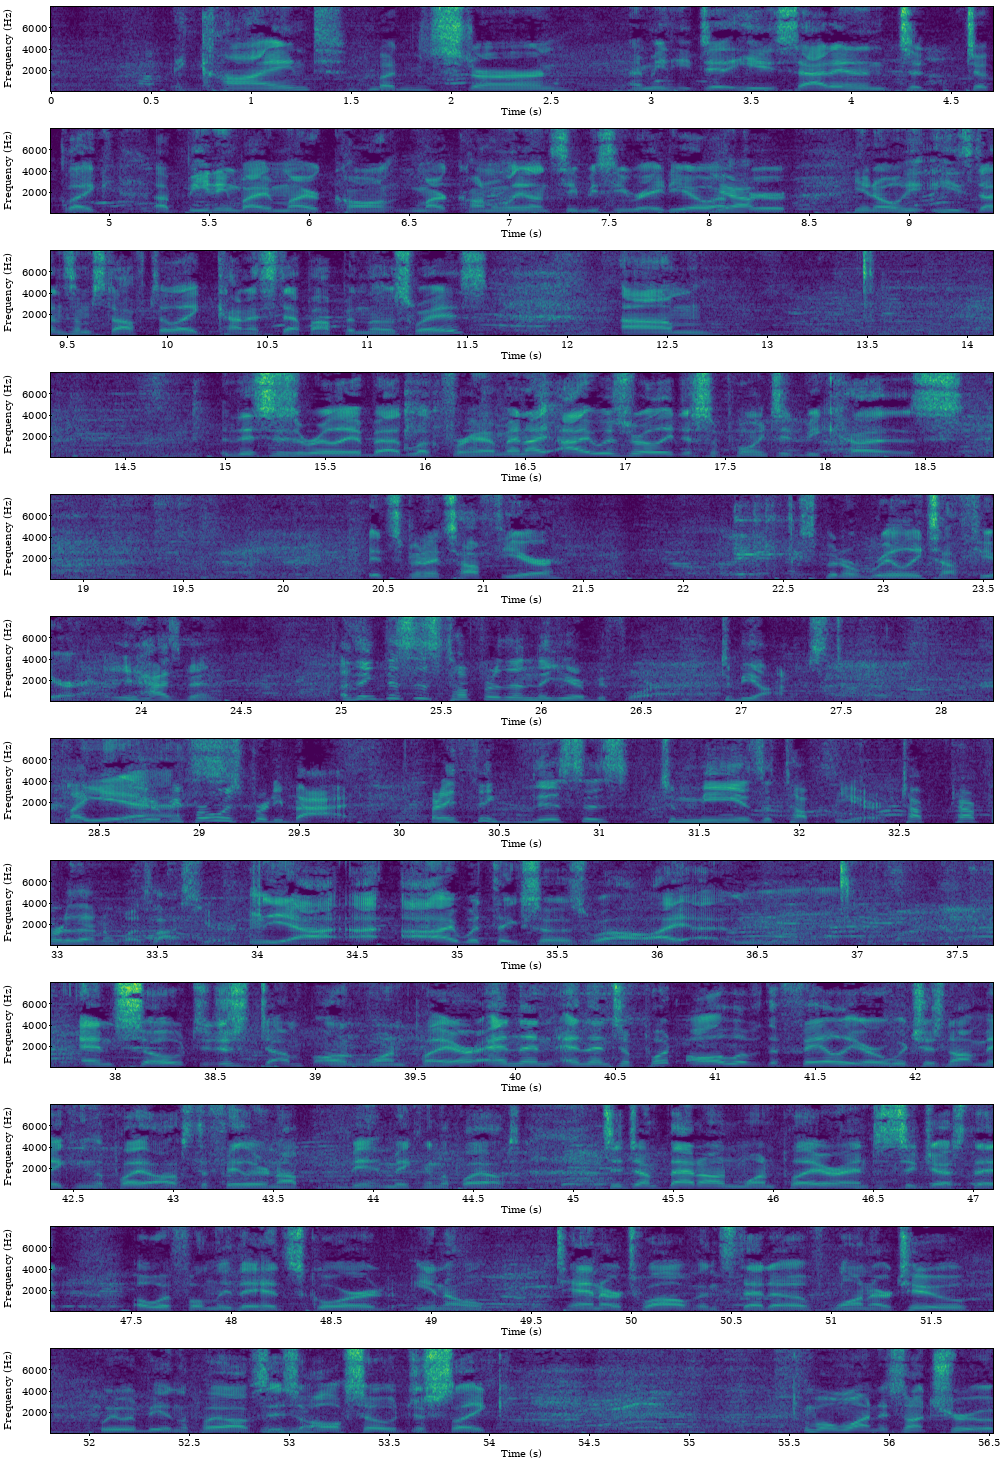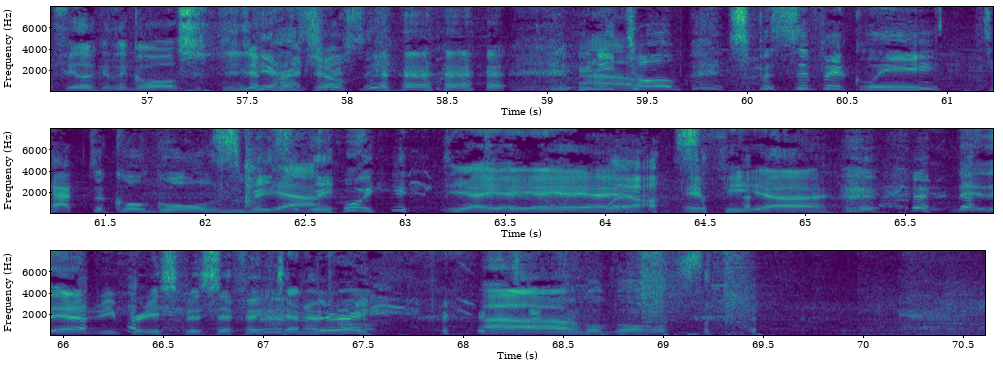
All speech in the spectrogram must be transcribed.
kind but stern. I mean, he did. He sat in and t- took like a beating by Mark Con- Mark Connolly on CBC Radio Yeah. after you know he, he's done some stuff to like kind of step up in those ways. Um, this is really a bad look for him, and I, I was really disappointed because it's been a tough year. It's been a really tough year. It has been. I think this is tougher than the year before, to be honest. Like the year before was pretty bad, but I think this is to me is a tough year, tough, tougher than it was last year. Yeah, I, I would think so as well. I. Um, and so to just dump on one player, and then and then to put all of the failure, which is not making the playoffs, the failure not be, making the playoffs, to dump that on one player and to suggest that oh, if only they had scored, you know, ten or twelve instead of one or two, we would be in the playoffs. Is mm-hmm. also just like Well, one, it's not true if you look at the goals differential. seriously. you need 12 specifically tactical goals, basically. Yeah. Yeah, yeah, yeah, yeah, yeah. If he, uh, they, they had to be pretty specific, ten or Very, twelve. very tactical goals.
